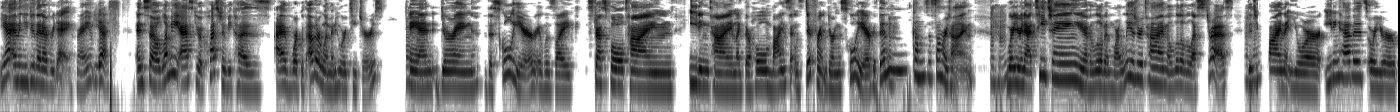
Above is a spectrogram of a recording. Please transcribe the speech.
yeah, and then you do that every day, right? Yes. And so let me ask you a question because I have worked with other women who are teachers. Mm-hmm. And during the school year, it was like stressful time, eating time, like their whole mindset was different during the school year. But then mm-hmm. comes the summertime mm-hmm. where you're not teaching, you have a little bit more leisure time, a little bit less stress. Mm-hmm. Did you find that your eating habits or your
